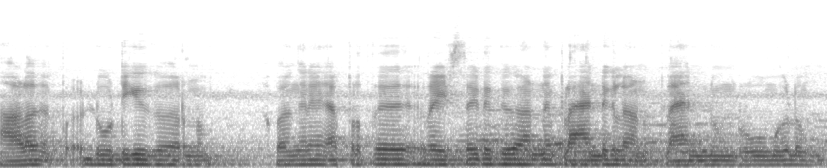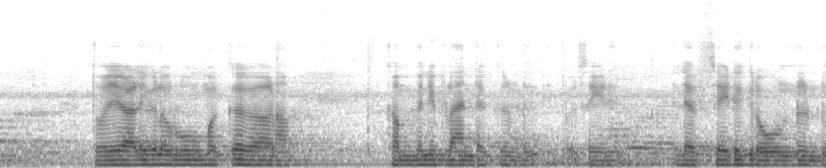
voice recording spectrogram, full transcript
നാളെ ഡ്യൂട്ടിക്ക് കയറണം. അപ്പോൾ അങ്ങനെ അപ്പുറത്തെ റൈറ്റ് സൈഡൊക്കെ കാണുന്ന പ്ലാന്റുകളാണ് പ്ലാന്റും റൂമുകളും തൊഴിലാളികളുടെ റൂമൊക്കെ കാണാം. കമ്പനി പ്ലാന്റ് ഒക്കെ ഉണ്ട്. ഇപ്പോൾ സൈഡ് ലെഫ്റ്റ് സൈഡ് ഗ്രൗണ്ട് ഉണ്ട്.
